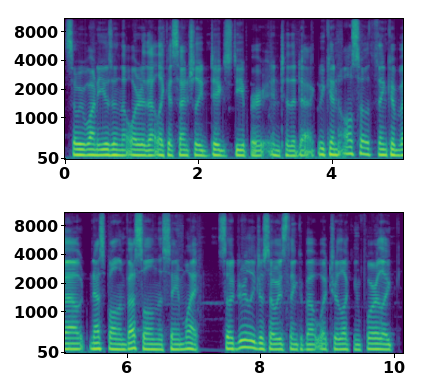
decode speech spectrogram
So we want to use in the order that like essentially digs deeper into the deck. We can also think about Nestball and Vessel in the same way. So I'd really just always think about what you're looking for. Like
